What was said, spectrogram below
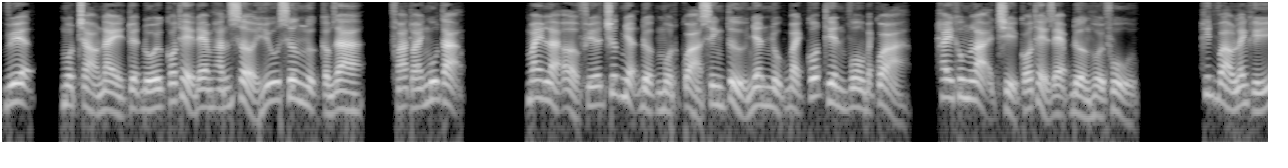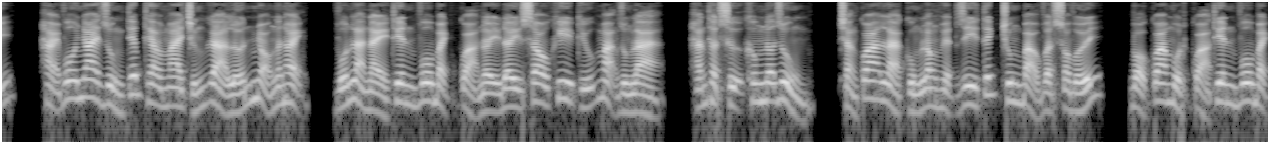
Viện, một chảo này tuyệt đối có thể đem hắn sở hữu xương ngực cầm ra, phá thoái ngũ tạng. May là ở phía trước nhận được một quả sinh tử nhân nhục bạch cốt thiên vô bạch quả, hay không lại chỉ có thể dẹp đường hồi phủ. Hít vào lãnh khí, hải vô nhai dùng tiếp theo mai trứng gà lớn nhỏ ngân hạnh, vốn là này thiên vô bạch quả này đây sau khi cứu mạng dùng là, hắn thật sự không nỡ dùng, chẳng qua là cùng long huyệt di tích trung bảo vật so với, bỏ qua một quả thiên vô bạch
